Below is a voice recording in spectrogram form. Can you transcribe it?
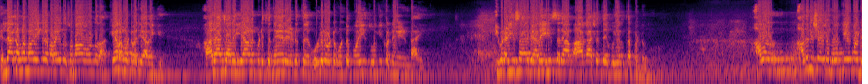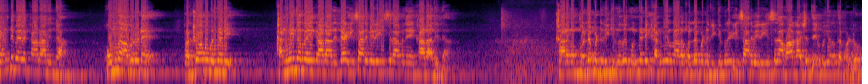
എല്ലാ കള്ളന്മാരും ഇങ്ങനെ പറയുന്ന സ്വഭാവമുള്ളതാ കേറങ്ങോട്ട് മര്യാദയ്ക്ക്. ആരാച്ചാർ ഇയാളെ പിടിച്ച് നേരെ എടുത്ത് ഉള്ളിലോട്ട് കൊണ്ടുപോയി തൂക്കിക്കൊല്ലുകയുണ്ടായി. ഇവിടെ ഈസാ നബി അലൈഹിസ്സലാം ആകാശത്തേക്ക് ഉയർത്തപ്പെട്ടു. അവർ അതിനുശേഷം നോക്കിയപ്പോൾ രണ്ടുപേരെ കാണാനില്ല. ഒന്ന് അവരുടെ പ്രക്ഷോഭ മുന്നണി കൺവീനറിനെയും കാണാനില്ല ഈസാ നബി അലൈഹി ഇസ്ലാമിനെയും കാണാനില്ല. കാരണം കൊല്ലപ്പെട്ടിരിക്കുന്നത് മുന്നണി കൺവീനറാണ് കൊല്ലപ്പെട്ടിരിക്കുന്നത്. ഈസാ നബി അലൈഹി ഇസ്ലാം ആകാശത്തേക്ക് ഉയർത്തപ്പെട്ടു.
